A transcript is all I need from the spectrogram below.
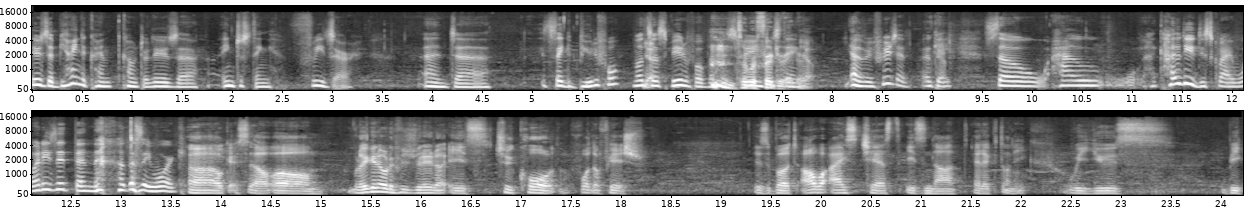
there's a behind the counter. There's a interesting freezer, and uh, it's like beautiful. Not Yeah. just beautiful, but it's, It's a refrigerator. interesting. Yeah, refrigerator. Okay. So how how do you describe what is it and how does it work? Uh, okay, so um, regular refrigerator is too cold for the fish. Is but our ice chest is not electronic. We use big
